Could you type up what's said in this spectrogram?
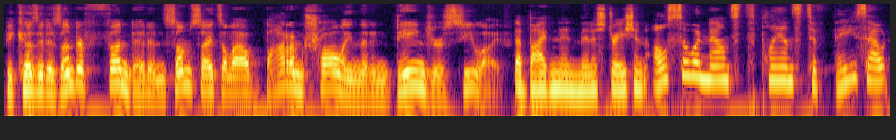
because it is underfunded and some sites allow bottom trawling that endangers sea life. The Biden administration also announced plans to phase out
